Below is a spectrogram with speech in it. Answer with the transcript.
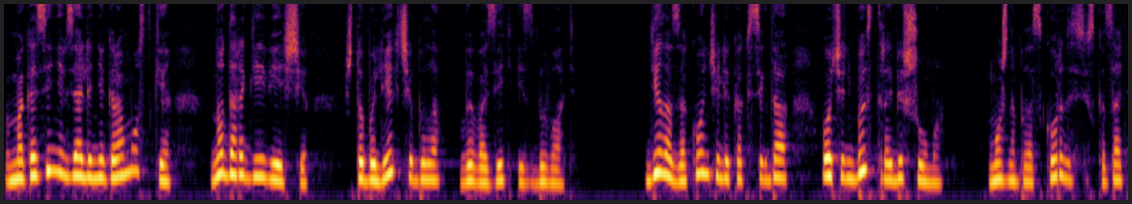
В магазине взяли не громоздкие, но дорогие вещи, чтобы легче было вывозить и сбывать. Дело закончили, как всегда, очень быстро и без шума. Можно было с гордостью сказать,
